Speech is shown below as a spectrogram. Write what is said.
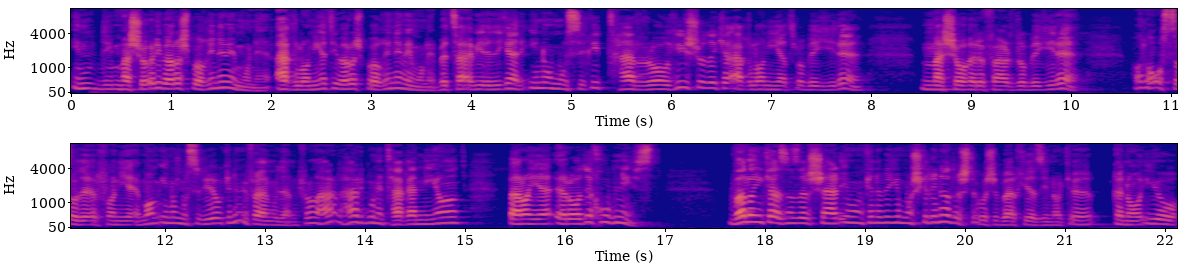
این مشاعری براش باقی نمیمونه. اقلانیتی براش باقی نمیمونه. به تعبیر دیگر اینو موسیقی طراحی شده که اقلانیت رو بگیره مشاعر فرد رو بگیره. حالا استاد عرفانی امام اینو موسیقی رو که نمیفرمودن. هر هر گونه تقنیات برای اراده خوب نیست. ولی اینکه از نظر شرعی ممکنه بگیم مشکلی نداشته باشه برخی از اینا که قناعی و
